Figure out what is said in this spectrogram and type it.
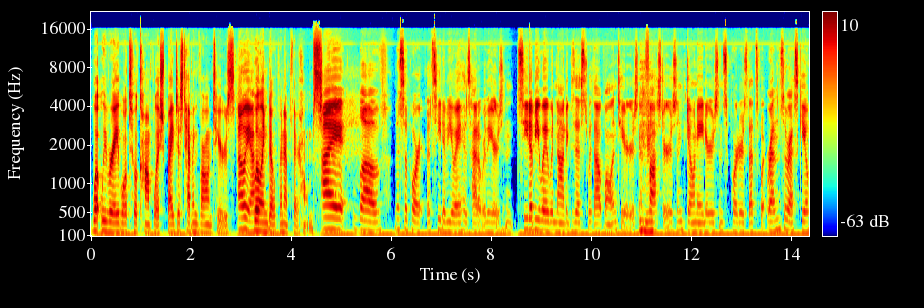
what we were able to accomplish by just having volunteers oh, yeah. willing to open up their homes. I love the support that CWA has had over the years, and CWA would not exist without volunteers and mm-hmm. fosters and donators and supporters. That's what runs the rescue.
